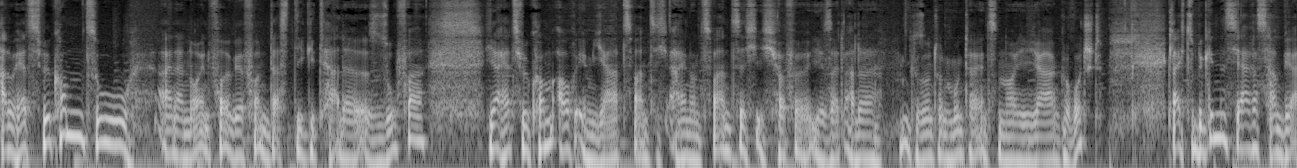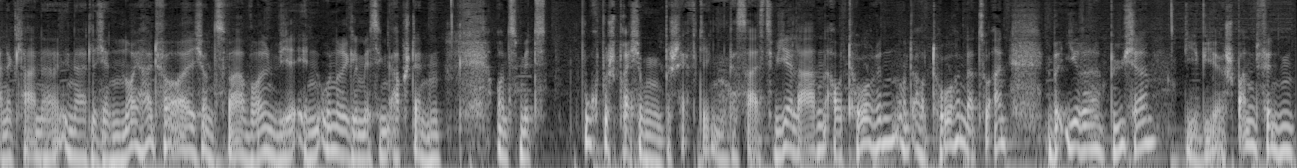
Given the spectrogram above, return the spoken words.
Hallo, herzlich willkommen zu einer neuen Folge von Das digitale Sofa. Ja, herzlich willkommen auch im Jahr 2021. Ich hoffe, ihr seid alle gesund und munter ins neue Jahr gerutscht. Gleich zu Beginn des Jahres haben wir eine kleine inhaltliche Neuheit für euch und zwar wollen wir in unregelmäßigen Abständen uns mit Buchbesprechungen beschäftigen. Das heißt, wir laden Autorinnen und Autoren dazu ein, über ihre Bücher, die wir spannend finden,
